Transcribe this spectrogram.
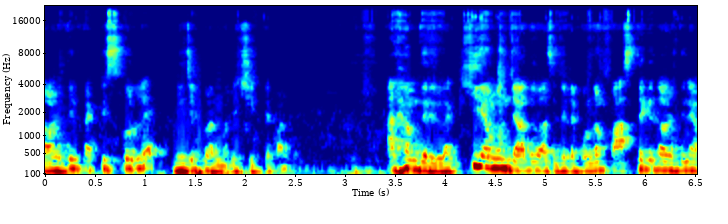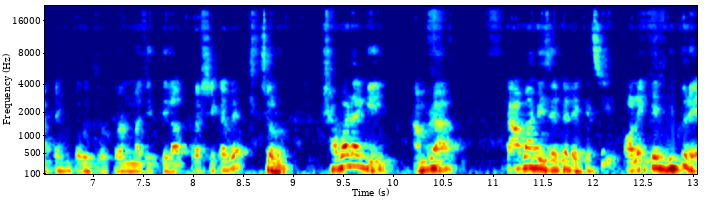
দশ দিন প্র্যাকটিস করলে নিজে কোরআন মাজিদ শিখতে পারবেন। আলহামদুলিল্লাহ, কি এমন জাদু আছে যেটা বললাম, পাঁচ থেকে দশ দিনে আপনাকে পবিত্র কোরআন মাজিদ তেলাওয়াত করা শেখাবে? চলুন, সবার আগেই আমরা কাবা ডিজাইনটা রেখেছি। অনেকের ভিতরে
